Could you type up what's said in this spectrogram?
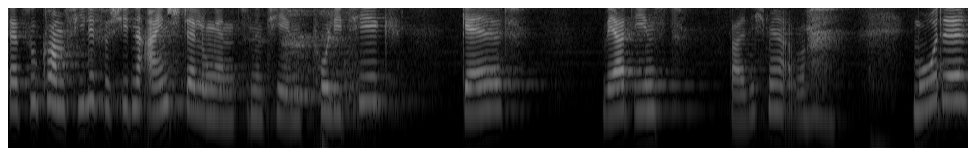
Dazu kommen viele verschiedene Einstellungen zu den Themen Politik, Geld, Wehrdienst, bald nicht mehr, aber Mode,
